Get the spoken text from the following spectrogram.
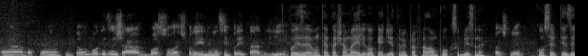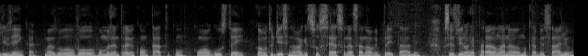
Ah, bacana. Então vou desejar boa sorte pra ele nessa empreitada aí. Pois é, vamos tentar chamar ele qualquer dia também pra falar um pouco sobre isso, né? Pode crer. Com certeza ele vem, cara. Mas vou, vou, vamos entrar em contato com, com o Augusto aí. Como tu disse, Nog, sucesso nessa nova empreitada vocês viram, repararam lá no, no cabeçalho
